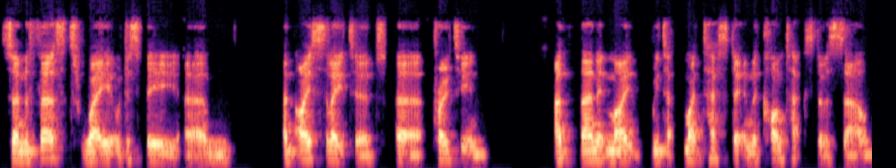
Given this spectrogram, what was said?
So in the first way, it would just be um, an isolated uh, protein, and then it might we might test it in the context of a cell,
